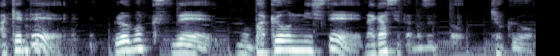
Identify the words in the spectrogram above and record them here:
開けて、グローブボックスでもう爆音にして流してたの、ずっと。曲を。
